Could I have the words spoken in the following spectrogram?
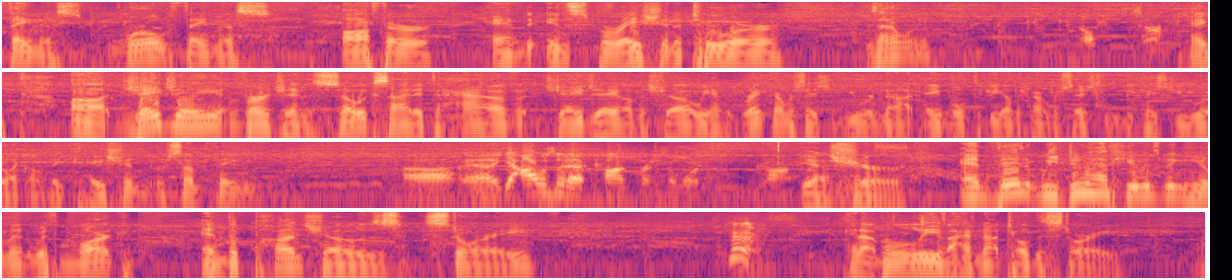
famous, world famous author and inspiration tour. Is that a word? Nope, it's not. Okay. Uh, JJ Virgin, so excited to have JJ on the show. We have a great conversation. You were not able to be on the conversation because you were like on vacation or something. Uh, uh, yeah, I was at a conference, a work conference. Yeah, sure. And then we do have Humans Being Human with Mark and the Panchos story. Cannot believe I have not told this story.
